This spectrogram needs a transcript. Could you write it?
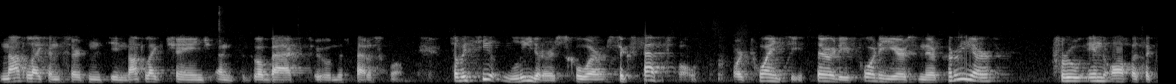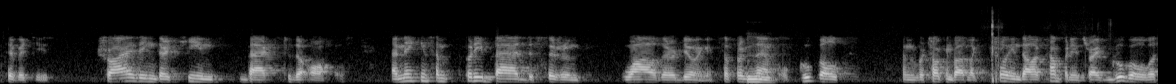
not like uncertainty, not like change, and to go back to the status quo. So we see leaders who are successful for 20, 30, 40 years in their career through in office activities, driving their teams back to the office and making some pretty bad decisions while they're doing it. So, for mm. example, mm. Google, and we're talking about like trillion dollar companies, right? Google was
